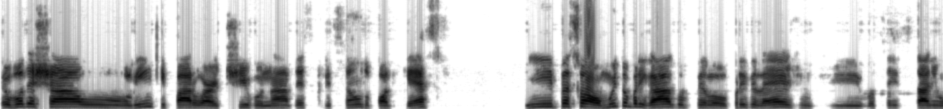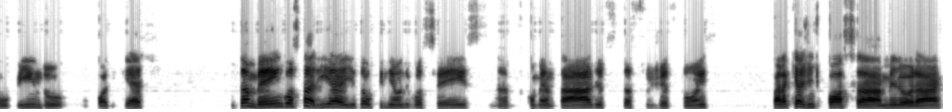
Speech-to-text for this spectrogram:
Eu vou deixar o link para o artigo na descrição do podcast. E, pessoal, muito obrigado pelo privilégio de vocês estarem ouvindo o podcast. Também gostaria aí da opinião de vocês, né, dos comentários, das sugestões, para que a gente possa melhorar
